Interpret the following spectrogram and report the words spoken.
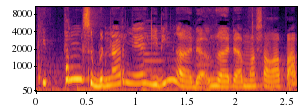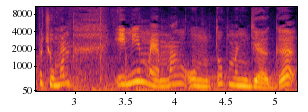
kitten sebenarnya. Jadi nggak ada nggak ada masalah apa apa cuman ini memang untuk menjaga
